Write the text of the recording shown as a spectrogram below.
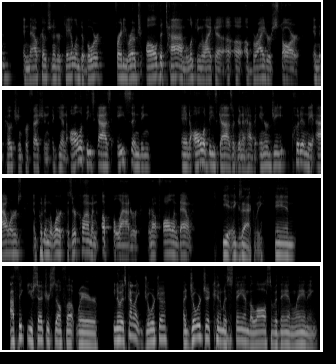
and now coaching under Kalen DeBoer. Freddie Roach all the time looking like a, a, a brighter star in the coaching profession. Again, all of these guys ascending, and all of these guys are going to have energy, put in the hours, and put in the work because they're climbing up the ladder. They're not falling down it. Yeah, exactly. And I think you set yourself up where, you know, it's kind of like Georgia like Georgia can withstand the loss of a Dan Lanning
